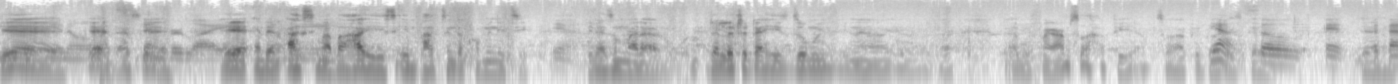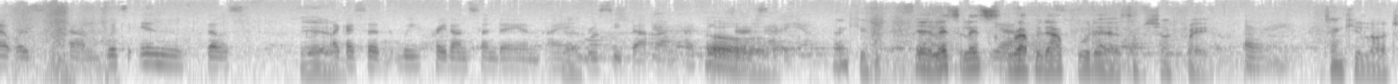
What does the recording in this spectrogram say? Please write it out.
Yeah, you know, yeah, that's Denver yeah. life. Yeah, and then ask him about how he's impacting the community. Yeah. It doesn't matter. The little that he's doing, you know, you know that, that'll be fine. I'm so happy. I'm so happy. God Yeah, is good. so, it, Yeah. but that was um, within those, yeah. like I said, we prayed on Sunday and I Yeah. received that on, I think, Oh. Thursday. Thank you. Yeah, let's, let's Yeah. wrap it up with uh, some short prayer. All right. Thank you, Lord.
